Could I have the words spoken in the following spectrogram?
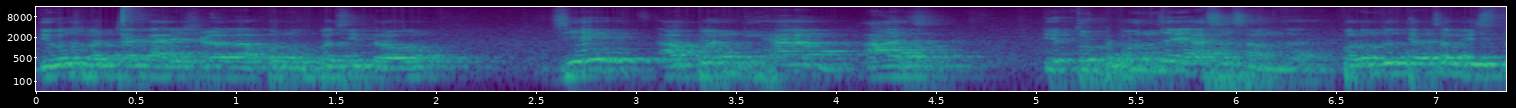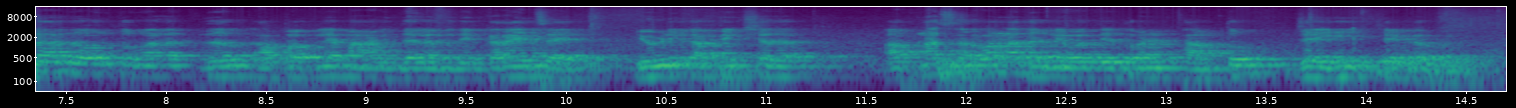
दिवसभरच्या कार्यशाळेला आपण उपस्थित राहून जे आपण ध्यान आज ते तुटपून जाईल असं समजा. परंतु त्याचा विस्तार जाऊन तुम्हाला जर आपापल्या महाविद्यालयामध्ये करायचा आहे एवढी अपेक्षा आपणा सर्वांना धन्यवाद देतो आणि थांबतो. जय हिंद जय गरुड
